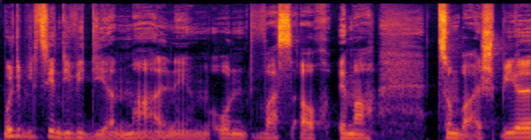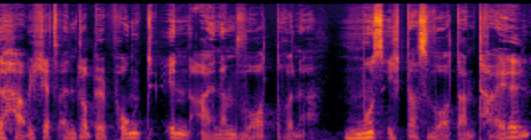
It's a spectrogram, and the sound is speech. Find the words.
multiplizieren, dividieren, mal nehmen und was auch immer. Zum Beispiel habe ich jetzt einen Doppelpunkt in einem Wort drin. Muss ich das Wort dann teilen?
